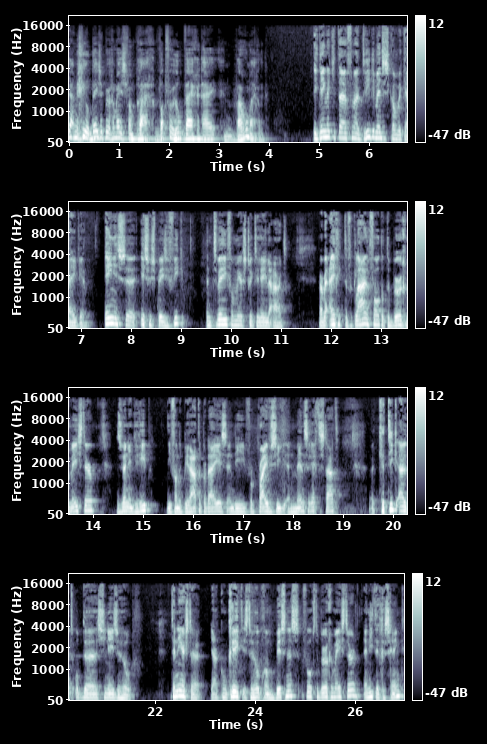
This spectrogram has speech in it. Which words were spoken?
Ja, Michiel, deze burgemeester van Praag, wat voor hulp weigert hij en waarom eigenlijk? Ik denk dat je het daar vanuit drie dimensies kan bekijken. Eén is, uh, specifiek en twee van meer structurele aard. Waarbij eigenlijk te verklaren valt dat de burgemeester, Zdeněk Riep, die van de Piratenpartij is en die voor privacy en mensenrechten staat, eh, kritiek uit op de Chinese hulp. Ten eerste, ja, concreet is de hulp gewoon business volgens de burgemeester en niet een geschenk.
